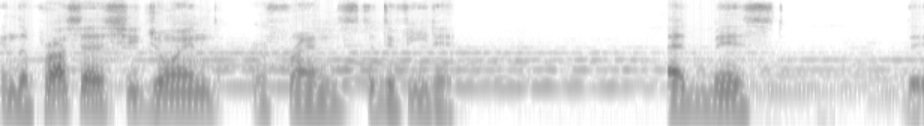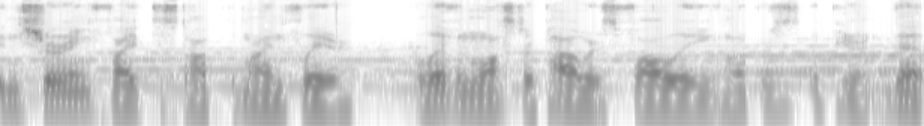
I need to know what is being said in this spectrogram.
In the process, she joined her friends to defeat it. Amidst the ensuring fight to stop the Mind Flayer, Eleven lost her powers following Hopper's apparent death.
